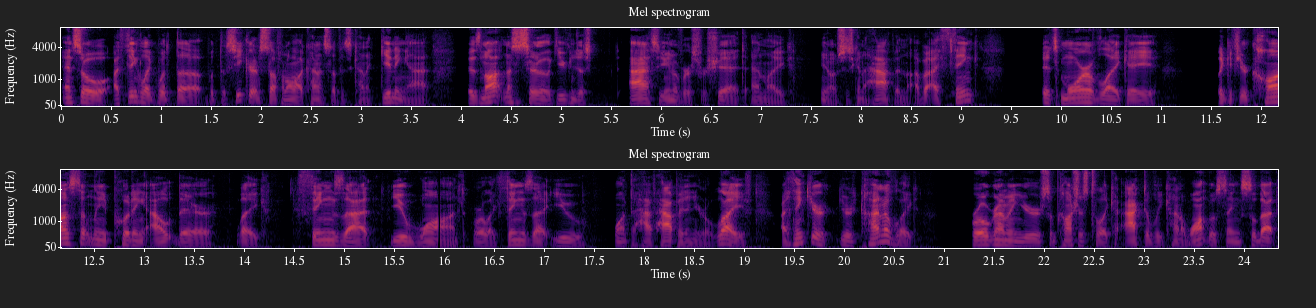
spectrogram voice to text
and so i think like with the with the secret and stuff and all that kind of stuff is kind of getting at is not necessarily like you can just ask the universe for shit and like you know it's just gonna happen. But i think it's more of like a like if you're constantly putting out there like things that you want or like things that you want to have happen in your life i think you're you're kind of like programming your subconscious to like actively kind of want those things so that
